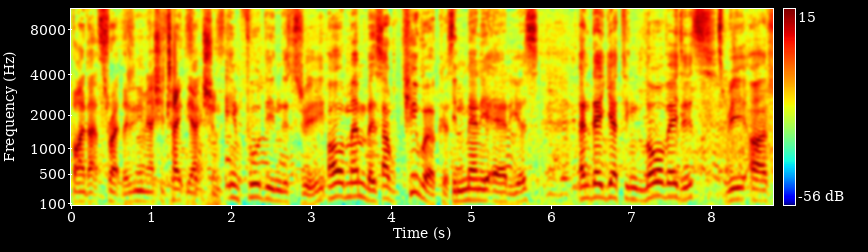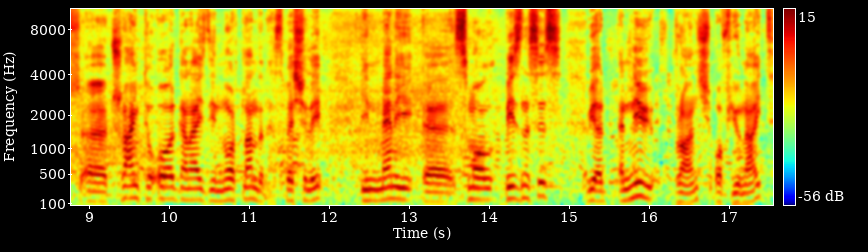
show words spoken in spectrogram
by that threat. They didn't even actually take the action. In food industry, our members are key workers in many areas, and they're getting low wages. We are trying to organize in North London, especially in many uh, small businesses. We are a new branch of Unite,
